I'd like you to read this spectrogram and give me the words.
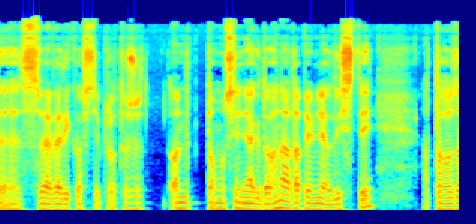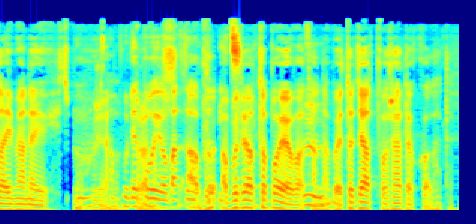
eh, své velikosti, protože on to musí nějak dohnat, aby měl listy a toho zajímá nejvíc, hmm, bohužel. A bude bojovat a, a bude o to bojovat, mm. ano, bude to dělat pořád dokola. Tak.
